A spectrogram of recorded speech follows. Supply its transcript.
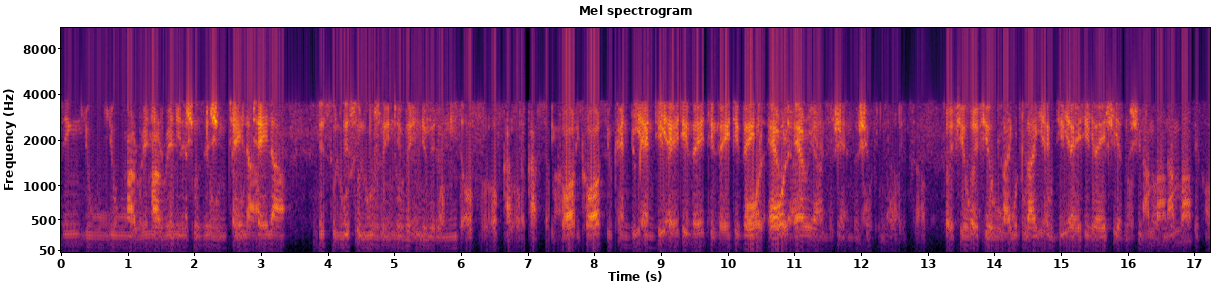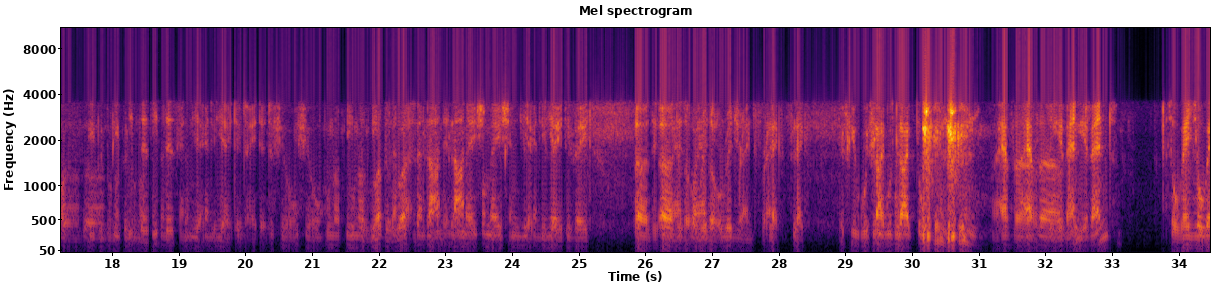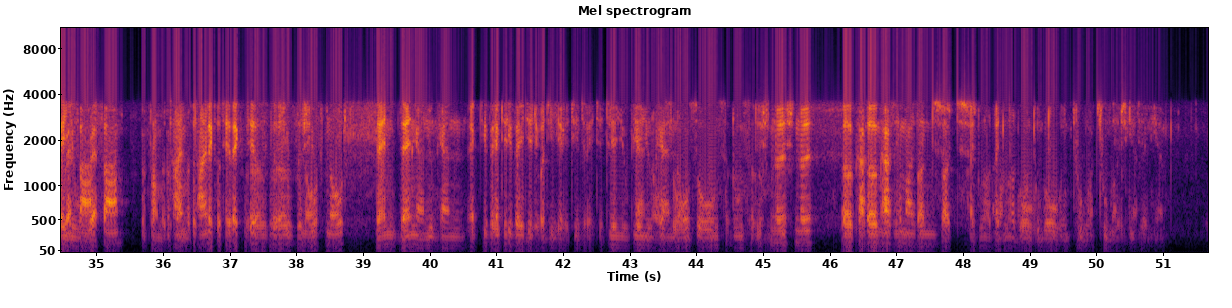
the customizing you you are really are really in a position tailor tailor this solution, solution to the individual need of of customer because because you can you can deactivate all, all areas in the shift note itself. So if you if you like, would like to deactivate here the number number because uh, people people not need this and you can deactivate it. If you if you do not do not need the work center and LAN information, you can deactivate uh, this, uh, already the original flag flag. If you if you would like to have a, have a event event So where you where you refer from a time a time perspective uh, the shift note, then then you can activate activate it or deactivate it. Here you can, you can also do some additional uh, customizing, but I do not I do not want to go into too much detail here.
